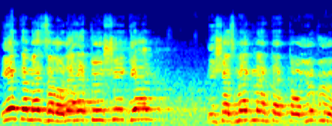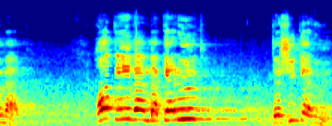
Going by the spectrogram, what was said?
Éltem ezzel a lehetőséggel, és ez megmentette a jövőmet. Hat évenbe került, de sikerült.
